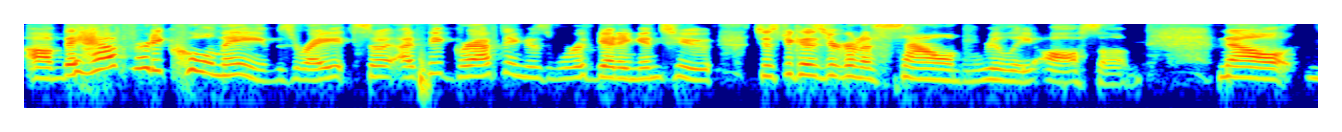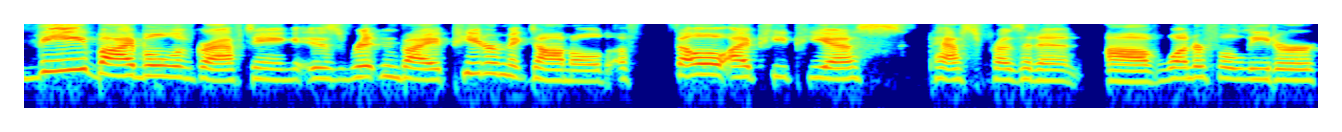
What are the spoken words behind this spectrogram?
Um, they have pretty cool names, right? So I think grafting is worth getting into just because you're going to sound really awesome. Now, the Bible of grafting is written by Peter McDonald, a fellow IPPS past president, uh, wonderful leader.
